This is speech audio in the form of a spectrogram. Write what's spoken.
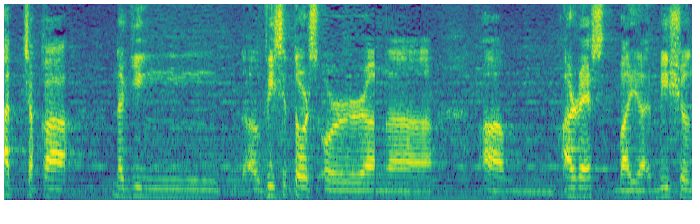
at saka naging ah, visitors or ah, um, arrest by admission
